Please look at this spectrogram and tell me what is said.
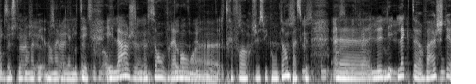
exister dans la, dans la réalité. Et là, je me sens vraiment euh, très fort. Je suis content parce que euh, le lecteur va acheter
